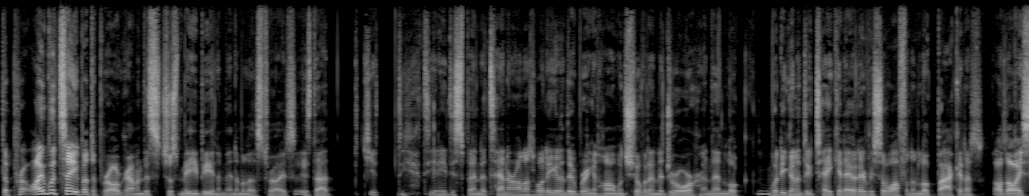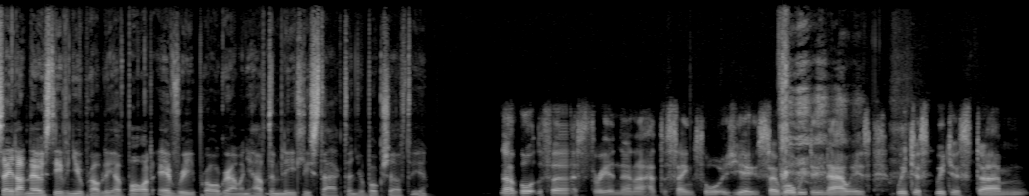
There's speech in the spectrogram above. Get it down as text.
the pro- I would say about the program, and this is just me being a minimalist, right? Is that you, do you need to spend a tenner on it? What are you going to do? Bring it home and shove it in a drawer, and then look? What are you going to do? Take it out every so often and look back at it? Although I say that now, Stephen, you probably have bought every program and you have them neatly stacked on your bookshelf, do you? No, I bought the first three, and then I had the same thought as you. So what we do now is we just we just um,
